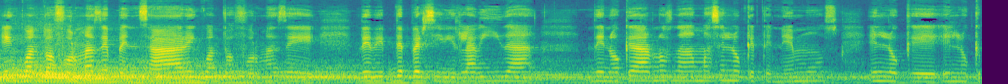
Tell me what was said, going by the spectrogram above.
en cuanto a formas de pensar, en cuanto a formas de, de percibir la vida, de no quedarnos nada más en lo que tenemos, en lo que, en lo que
